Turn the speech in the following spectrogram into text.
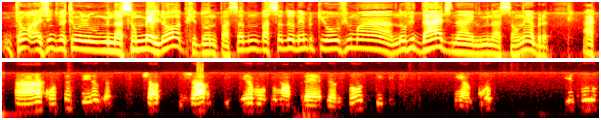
Então a gente vai ter uma iluminação melhor do que do ano passado. No ano passado eu lembro que houve uma novidade na iluminação, lembra? A... Ah, com certeza. Já, já fizemos uma prévia no em agosto e no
